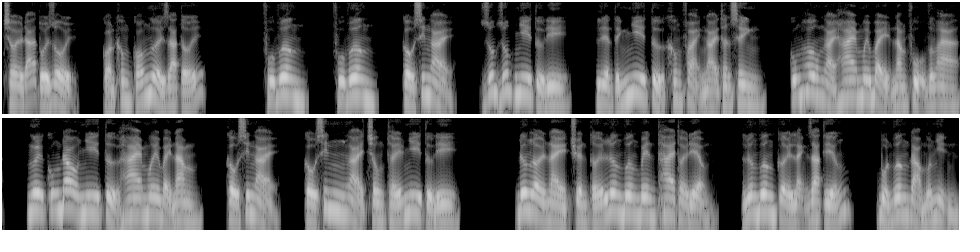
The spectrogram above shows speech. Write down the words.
trời đã tối rồi, còn không có người ra tới. Phụ Vương, Phụ Vương, cầu xin ngài, giúp giúp nhi tử đi, liền tính nhi tử không phải ngài thân sinh, cũng hâu ngài 27 năm Phụ Vương A, ngươi cũng đau nhi tử 27 năm, cầu xin ngài, cầu xin ngài trông thấy nhi tử đi. Đương lời này truyền tới Lương Vương bên thai thời điểm, Lương Vương cười lạnh ra tiếng, bổn Vương đảo muốn nhìn,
